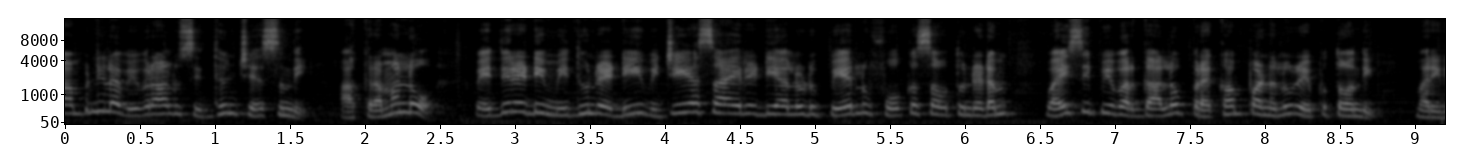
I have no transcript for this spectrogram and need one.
కంపెనీల వివరాలు సిద్ధం చేసింది. ఆ క్రమంలో పెద్దిరెడ్డి మిథున్ రెడ్డి విజయసాయిరెడ్డి అల్లుడు పేర్లు ఫోకస్ అవుతుండడం వైసీపీ వర్గాల్లో ప్రకంపనలు రేపుతోంది. మరి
